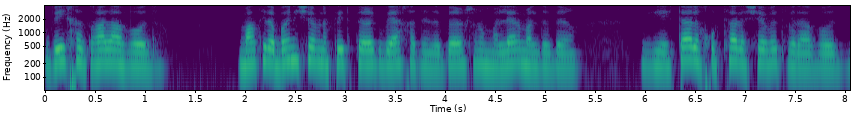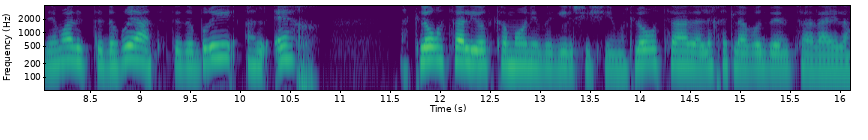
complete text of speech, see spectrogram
והיא חזרה לעבוד. אמרתי לה, בואי נשב, נקליט פרק ביחד, נדבר, יש לנו מלא על מה לדבר. והיא הייתה לחוצה לשבת ולעבוד. אז היא אמרה לי, תדברי את, תדברי על איך את לא רוצה להיות כמוני בגיל 60, את לא רוצה ללכת לעבוד באמצע הלילה.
